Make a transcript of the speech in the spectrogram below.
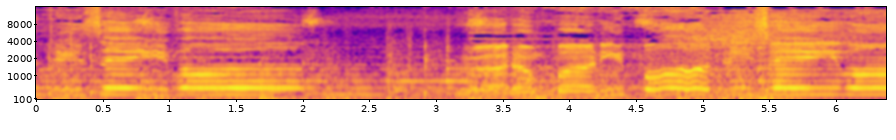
போற்றி செய்வோம். வரம் பணி போற்றி செய்வோம்.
